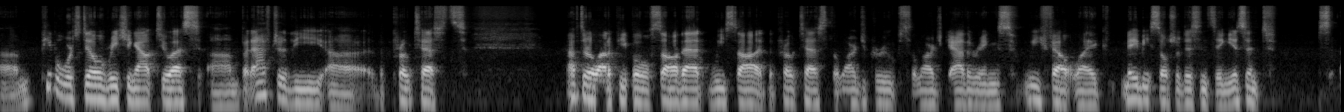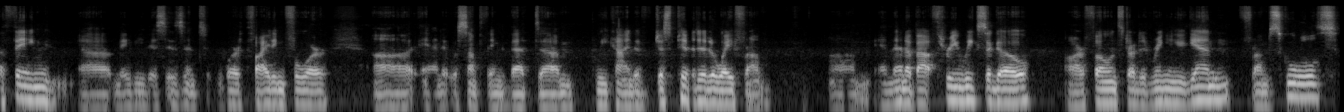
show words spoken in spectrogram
um, people were still reaching out to us. Um, but after the uh, the protests, after a lot of people saw that, we saw the protests, the large groups, the large gatherings, we felt like maybe social distancing isn't a thing. Uh, maybe this isn't worth fighting for. Uh, and it was something that um, we kind of just pivoted away from. Um, and then about three weeks ago, our phone started ringing again from schools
